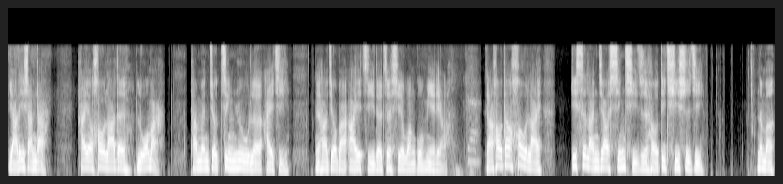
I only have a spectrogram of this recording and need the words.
亚历山大还有后来的罗马，他们就进入了埃及，然后就把埃及的这些王国灭掉了。对。然后到后来，伊斯兰教兴起之后，第七世纪，那么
